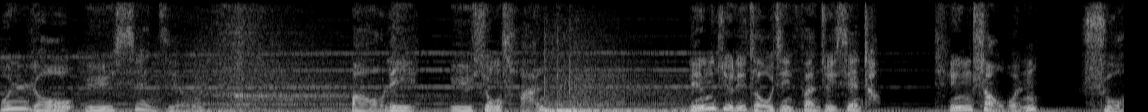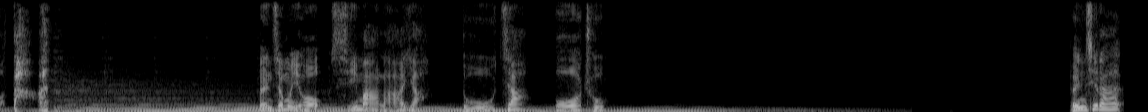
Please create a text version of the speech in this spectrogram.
温柔与陷阱，暴力与凶残，零距离走进犯罪现场，听上文说大案。本节目由喜马拉雅独家播出。本期的案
